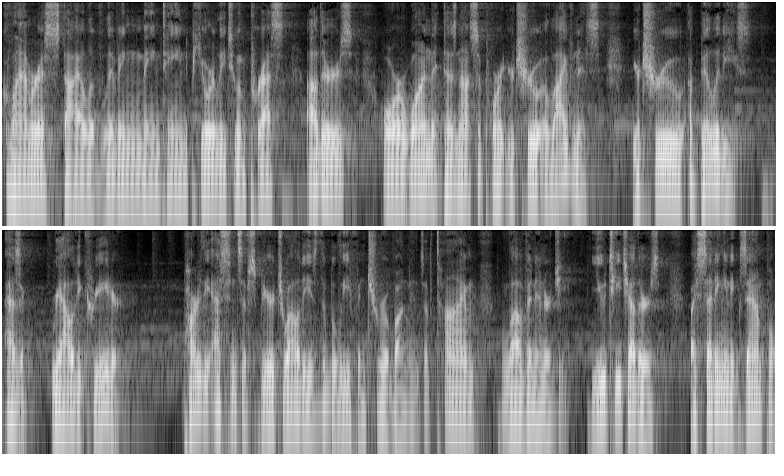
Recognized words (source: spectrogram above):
glamorous style of living maintained purely to impress others or one that does not support your true aliveness, your true abilities as a reality creator. Part of the essence of spirituality is the belief in true abundance of time, love, and energy. You teach others by setting an example.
